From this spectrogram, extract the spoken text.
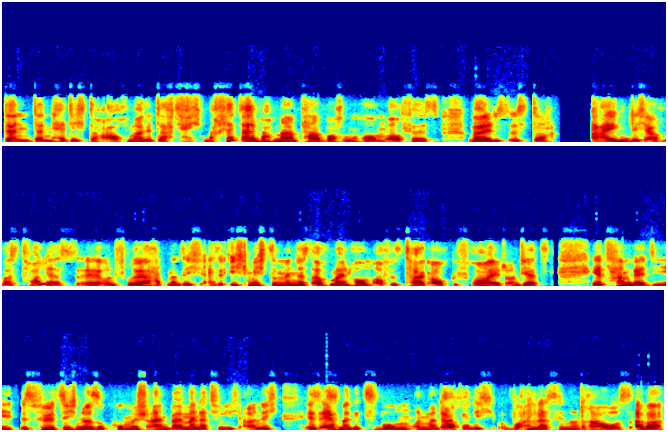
dann, dann hätte ich doch auch mal gedacht, ja, ich mache jetzt einfach mal ein paar Wochen Homeoffice, weil das ist doch eigentlich auch was Tolles. Äh, und früher hat man sich, also ich mich zumindest auf meinen Homeoffice-Tag auch gefreut. Und jetzt, jetzt haben wir die. Es fühlt sich nur so komisch an, weil man natürlich auch nicht, ist erstmal gezwungen und man darf ja nicht woanders hin und raus. Aber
